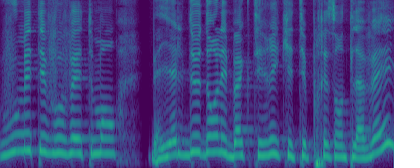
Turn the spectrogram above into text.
vous mettez vos vêtements, ben, il y a dedans les bactéries qui étaient présentes la veille.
